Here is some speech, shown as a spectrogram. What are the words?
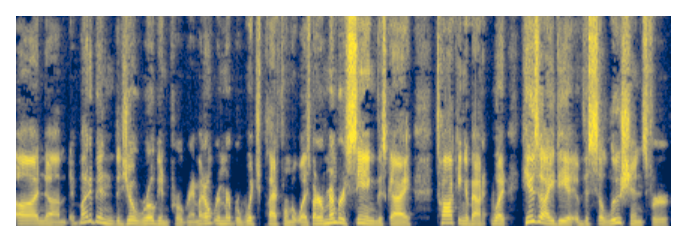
on. Um, it might have been the Joe Rogan program. I don't remember which platform it was, but I remember seeing this guy talking about what his idea of the solutions for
